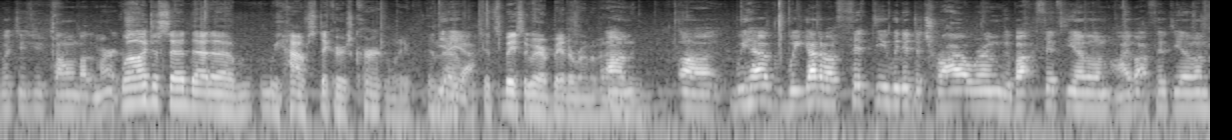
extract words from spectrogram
What did you tell them about the merch? Well, I just said that um, we have stickers currently, and Yeah, yeah. it's basically our beta run of Um, uh, we have we got about fifty. We did the trial run. We bought fifty of them. I bought fifty of them.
